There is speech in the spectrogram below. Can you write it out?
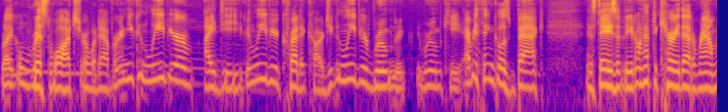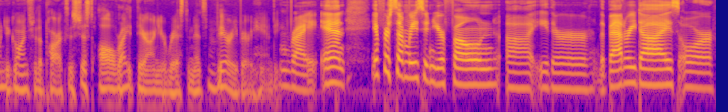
like a wristwatch or whatever. And you can leave your ID, you can leave your credit card, you can leave your room room key. Everything goes back and stays. You don't have to carry that around when you're going through the parks. It's just all right there on your wrist, and it's very, very handy. Right. And if for some reason your phone, uh, either the battery dies or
